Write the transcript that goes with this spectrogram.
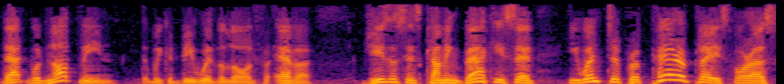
that would not mean that we could be with the Lord forever. Jesus is coming back, he said. He went to prepare a place for us,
